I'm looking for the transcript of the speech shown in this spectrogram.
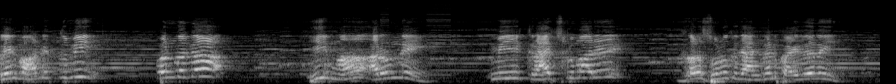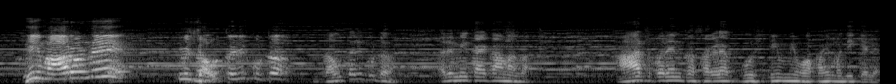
लय महान आहेत तुम्ही. पण बघा ही महा अरुण्य मी एक राजकुमार आहे घर सोडून कधी अंगण पाहिलं नाही. ही महाअरुण्य मी जाऊ तरी कुठं? जाऊ तरी कुठं? अरे मी काय कामाला? आजपर्यंत सगळ्या गोष्टी मी वफाईमध्ये केल्या.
